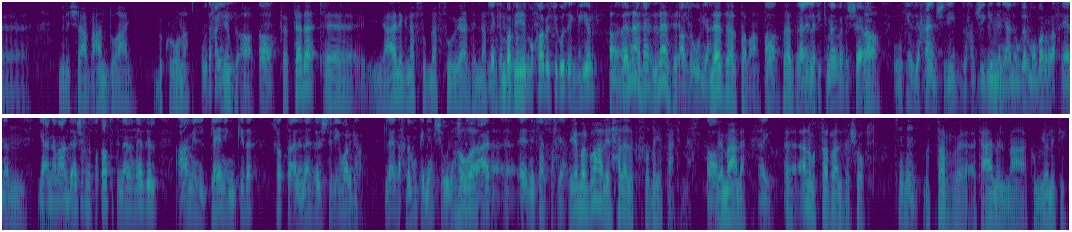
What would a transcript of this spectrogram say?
من الشعب عنده وعي. بكورونا. وده حقيقي. يمكن آه. آه. فابتدى آه، يعالج نفسه بنفسه ويعزل نفسه لكن برضه في المقابل في جزء كبير آه، ما زال لا مستهتر. زال لا زال. عاوز أقول يعني. لا زال طبعا طبعا لا زال. يعني لا في كمامه في الشارع آه. وفي زحام شديد زحام شديد جدا مم. يعني وغير مبرر أحيانا. مم. يعني ما عندناش إحنا ثقافة إن أنا نازل عامل planning كده خطة أنا نازل أشتري إيه وأرجع. لا ده إحنا ممكن نمشي ونمشي هو- بالساعات آه نتفسح يعني. هي مرجوعه للحالة الاقتصادية بتاعت الناس آه. بمعنى أيوه. آه، أنا مضطر أنزل شغل. مضطر أتعامل مع community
